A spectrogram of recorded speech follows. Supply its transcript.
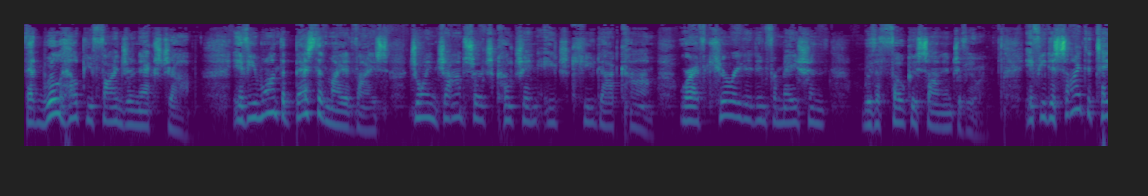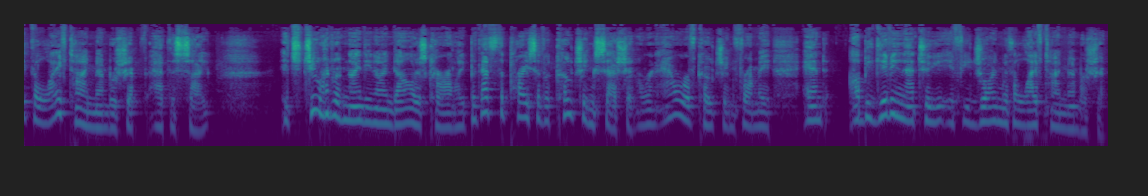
that will help you find your next job. If you want the best of my advice, join JobSearchCoachingHQ.com, where I've curated information with a focus on interviewing. If you decide to take the lifetime membership at the site, it's $299 currently, but that's the price of a coaching session or an hour of coaching from me. And I'll be giving that to you if you join with a lifetime membership.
